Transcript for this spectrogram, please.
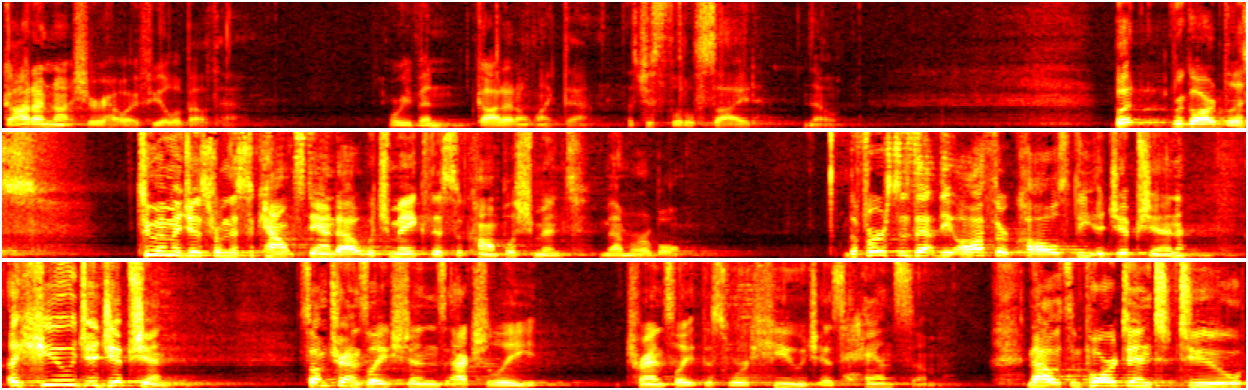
God, I'm not sure how I feel about that. Or even, God, I don't like that. That's just a little side note. But regardless, two images from this account stand out which make this accomplishment memorable. The first is that the author calls the Egyptian a huge Egyptian. Some translations actually translate this word huge as handsome. Now, it's important to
